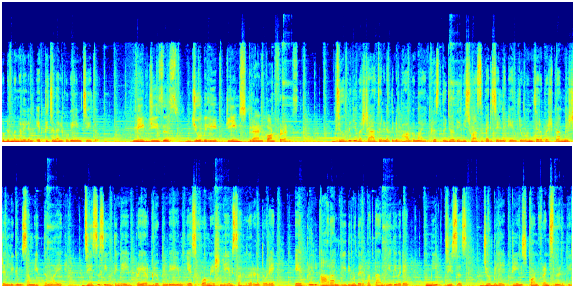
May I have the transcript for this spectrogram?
കുടുംബങ്ങളിലും എത്തിച്ചു നൽകുകയും ചെയ്തു. Meet Jesus jubilee teams grand conference jubilee വർഷാചരണത്തിന്റെ ഭാഗമായി ക്രിസ്തുജ്യോതി വിശ്വാസ പരിശീലന കേന്ദ്രവും ചെറുപുഷ്പ മിഷൻ ലീഗും സംയുക്തമായി ജീസസ് യൂത്തിന്റെയും പ്രെയർ ഗ്രൂപ്പിന്റെയും എസ് ഫോർമേഷന്റെയും സഹകരണത്തോടെ ഏപ്രിൽ ആറാം തീയതി മുതൽ പത്താം തീയതി വരെ meet Jesus jubilee teams conference നടത്തി.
